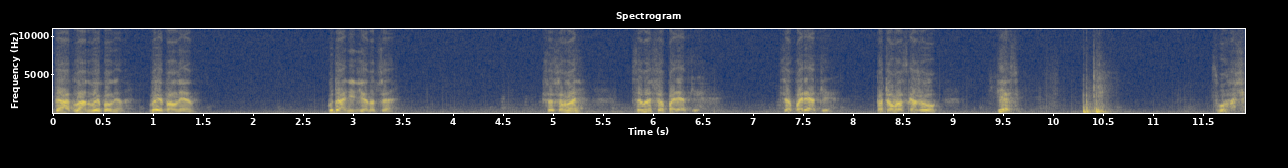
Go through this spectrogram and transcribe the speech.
Да, план выполнен. Выполнен. Куда они денутся? Что, со мной? Со мной все в порядке. Все в порядке. Потом расскажу. Есть. Сволочь.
